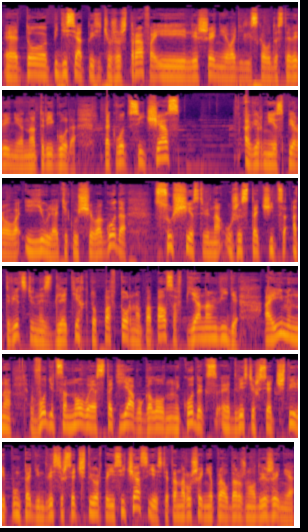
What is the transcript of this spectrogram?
э, то 50 тысяч уже штрафа и лишение водительского удостоверения на 3 года. Так вот сейчас а вернее с 1 июля текущего года, существенно ужесточится ответственность для тех, кто повторно попался в пьяном виде. А именно, вводится новая статья в Уголовный кодекс 264 э, пункт 1. 264 и сейчас есть, это нарушение правил дорожного движения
